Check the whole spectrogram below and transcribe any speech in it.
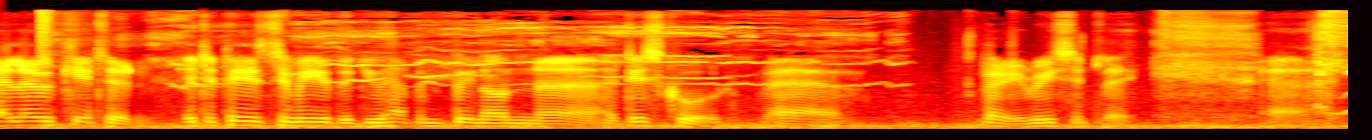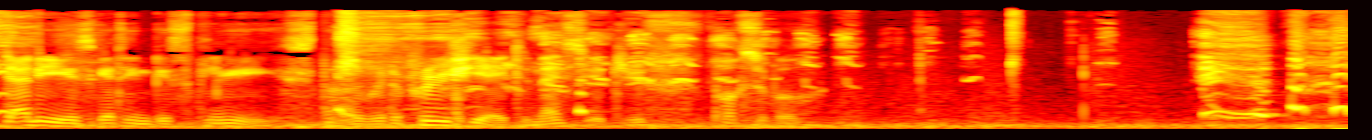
Hello, kitten. It appears to me that you haven't been on uh, Discord uh, very recently. Uh, Danny is getting displeased. I would appreciate a message if possible.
